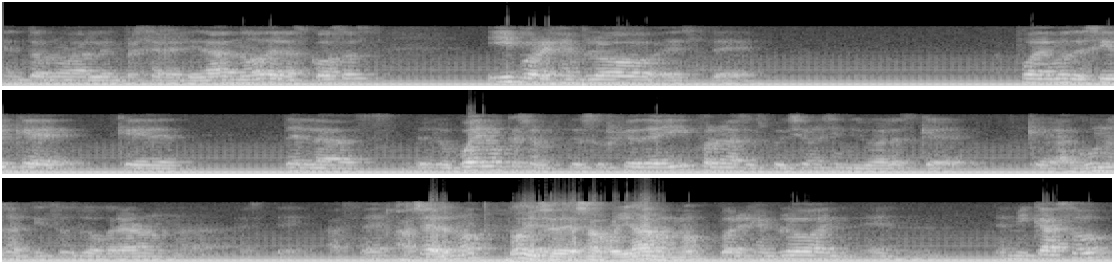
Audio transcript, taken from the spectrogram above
en torno a la empresarialidad, ¿no? De las cosas y, por ejemplo, este podemos decir que, que de las de lo bueno que sur- que surgió de ahí fueron las exposiciones individuales que, que algunos artistas lograron ah, este, hacer, hacer, ¿no? y se desarrollaron, ¿no? Por ejemplo, en, en, en mi caso,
